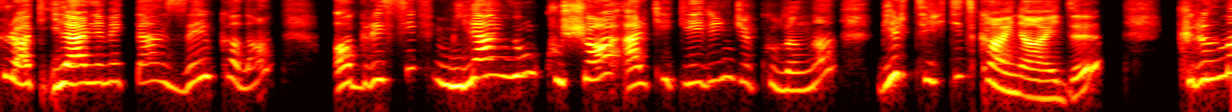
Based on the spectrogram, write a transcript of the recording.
sürat ilerlemekten zevk alan agresif milenyum kuşağı erkeklerince kullanılan bir tehdit kaynağıydı. Kırılma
